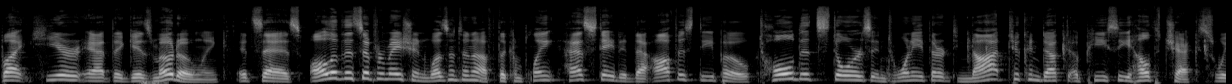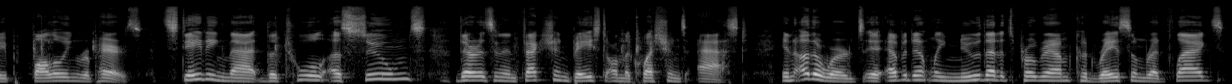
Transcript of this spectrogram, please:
But here at the gizmodo link it says all of this information wasn't enough. The complaint has stated that office depot told its stores in 2013 not to conduct a pc health check sweep following repairs stating that the tool assumes there is an infection based on the questions asked in other words, it evidently knew that its program could raise some red flags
